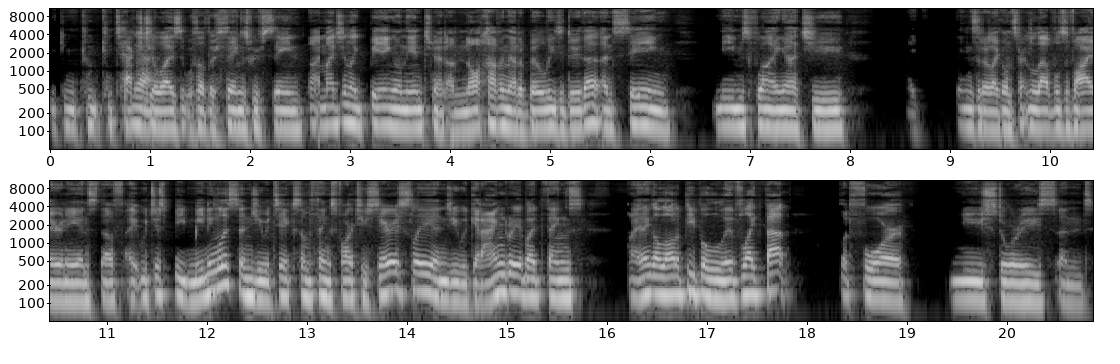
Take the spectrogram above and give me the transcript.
We can con- contextualize it with other things we've seen. I imagine like being on the internet and not having that ability to do that and seeing memes flying at you, like things that are like on certain levels of irony and stuff. It would just be meaningless and you would take some things far too seriously and you would get angry about things. And I think a lot of people live like that, but for news stories and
